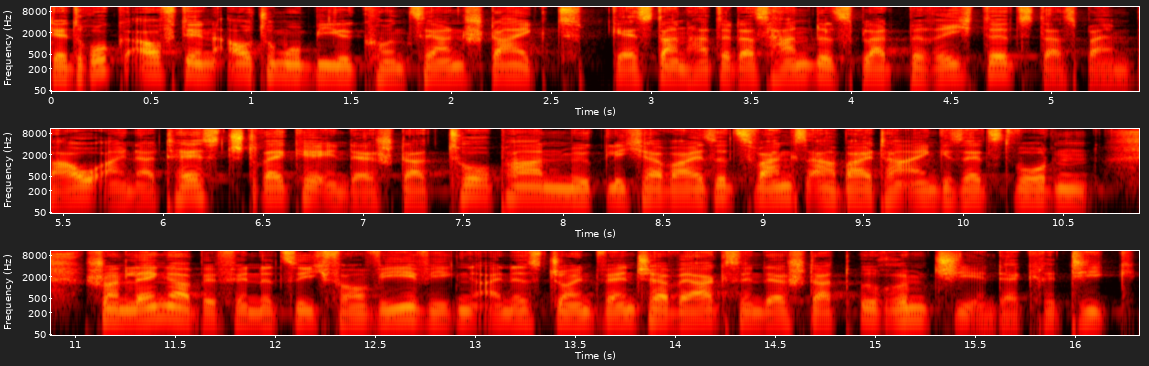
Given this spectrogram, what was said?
Der Druck auf den Automobilkonzern steigt. Gestern hatte das Handelsblatt berichtet, dass beim Bau einer Teststrecke in der Stadt Turpan möglicherweise Zwangsarbeiter eingesetzt wurden. Schon länger befindet sich VW wegen eines Joint Venture Werks in der Stadt Urumqi in der Kritik.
